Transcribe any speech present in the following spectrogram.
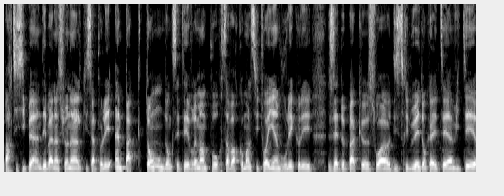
participer à un débat national qui s'appelait Impacton. Donc c'était vraiment pour savoir comment le citoyen voulait que les aides de PAC soient distribuées. Donc elle a été invitée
